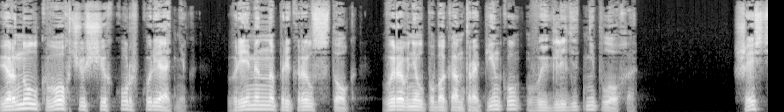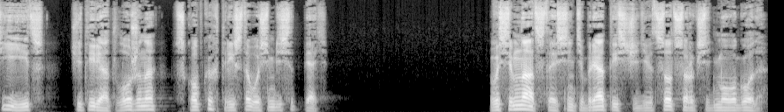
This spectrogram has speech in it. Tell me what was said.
Вернул квохчущих кур в курятник, временно прикрыл сток выровнял по бокам тропинку, выглядит неплохо. Шесть яиц, четыре отложено, в скобках 385. 18 сентября 1947 года.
